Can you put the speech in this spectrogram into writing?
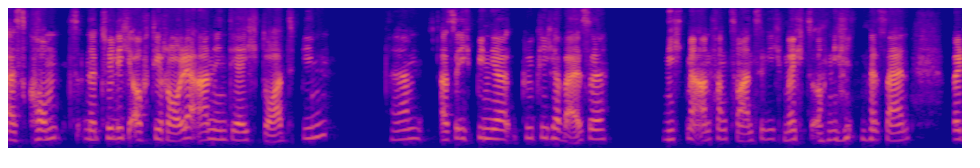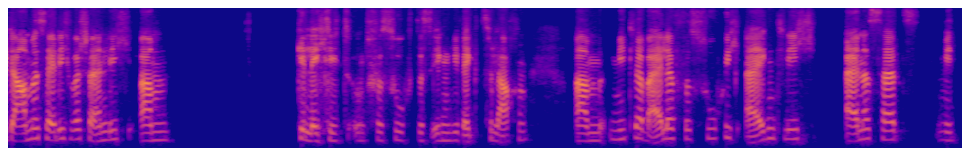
Es kommt natürlich auf die Rolle an, in der ich dort bin. Also ich bin ja glücklicherweise nicht mehr Anfang 20, ich möchte es auch nicht mehr sein, weil damals hätte ich wahrscheinlich ähm, gelächelt und versucht, das irgendwie wegzulachen. Ähm, mittlerweile versuche ich eigentlich einerseits mit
